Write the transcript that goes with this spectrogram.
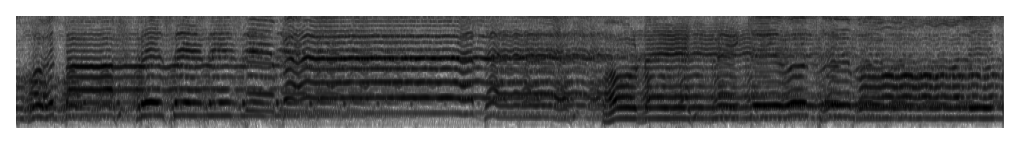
मुख्तार से के उस मालिक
